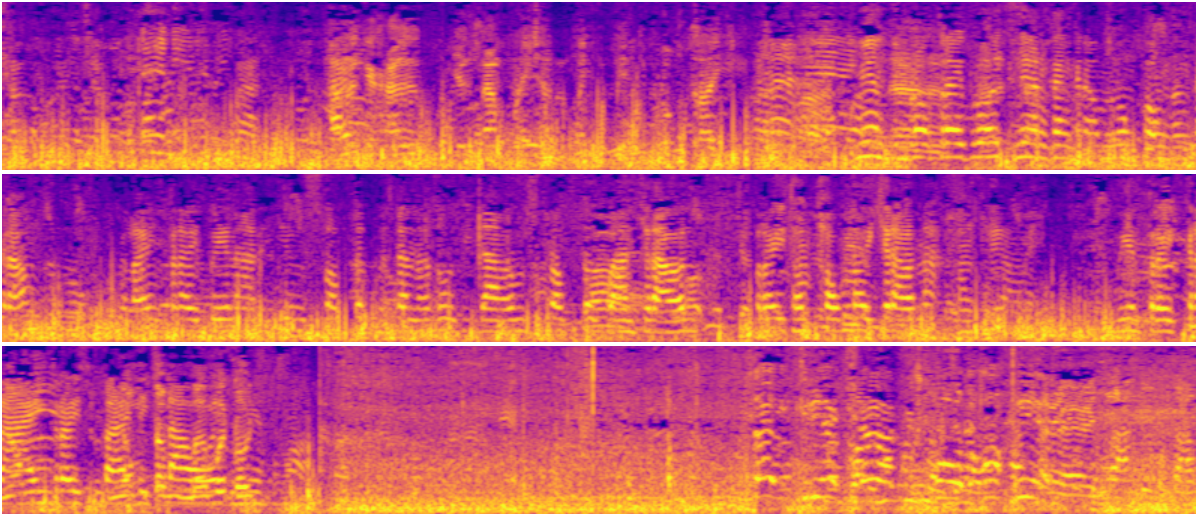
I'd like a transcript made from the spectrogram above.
ឈើបាទ ហើហើយយគេហៅយើងតាមប្រចាំមិនមានជំរកត្រីមានចម្រោកត្រីព្រួយគ្នាខាងក្រោមលងកងខាងក្រោមកន្លែងត្រីពេលណាដែលយើងស្តុបទឹកបើសិនណាដូចពីដើមស្តុបទឹកបានច្រើនត្រីធំធំនៅច្រើនណាស់ក្នុងឃ្លាំងនេះមានត្រីក្រាយត្រីសណ្តែកទីដោមានទាំងអស់ទៅគ្រាច្រើនគោរបស់គ្នាយ៉ាងយើងតាម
